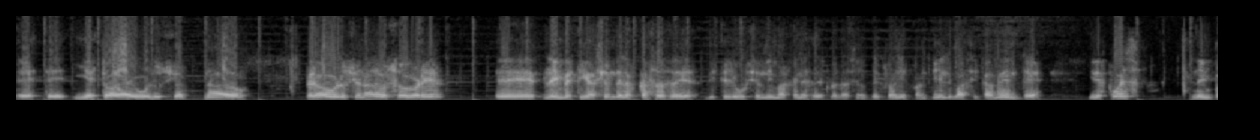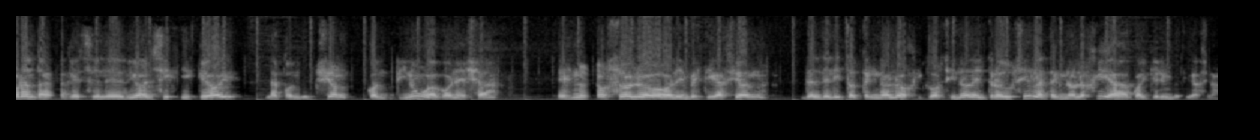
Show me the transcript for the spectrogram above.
este, y esto ha evolucionado, pero ha evolucionado sobre eh, la investigación de los casos de distribución de imágenes de explotación sexual infantil, básicamente, y después la impronta que se le dio al SIG y que hoy la conducción continúa con ella, es no solo la investigación del delito tecnológico, sino de introducir la tecnología a cualquier investigación.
